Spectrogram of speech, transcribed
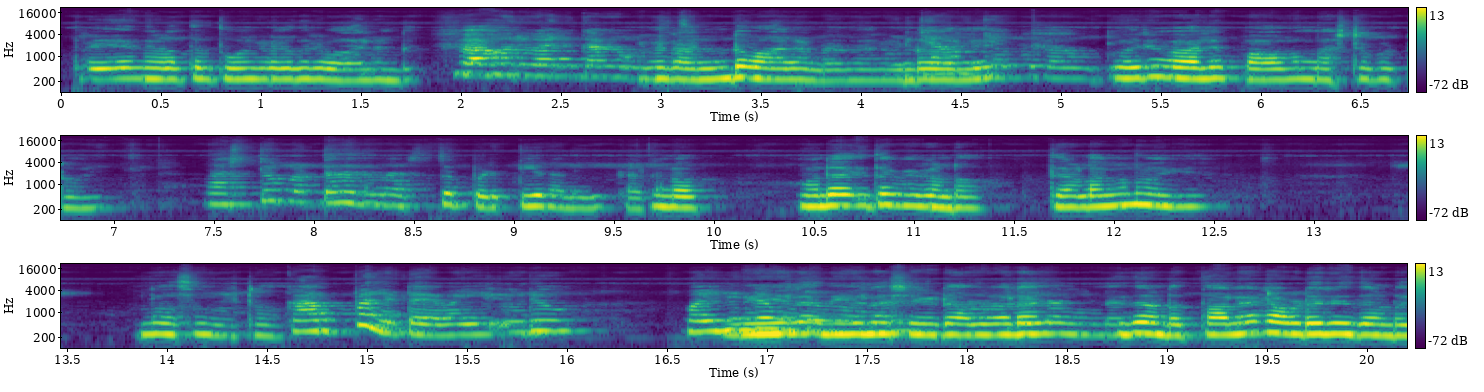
ഇത്രയും നീളത്തിൽ തൂങ്ങി കിടക്കുന്ന ഒരു വാലുണ്ട്. പിന്നെ രണ്ട് വാലുണ്ടായിരുന്നു. രണ്ട് വാൽ. ഒരു വാൽ പാവം നഷ്ടപ്പെട്ടു പോയി നഷ്ടപ്പെട്ടതല്ല നഷ്ടപ്പെടുത്തിയതാണ് ഈ കഥ. കണ്ടോ? അവന്റെ ഇതൊക്കെ കണ്ടോ? തിളങ്ങുന്ന നോക്കി നല്ല രസം കേട്ടോ. കറുപ്പല്ലേ ഒരു വൈലിന്റെ നീല നീല ഷെയ്ഡ്. അതുപോലെ ഇത് കണ്ടോ തലയുടെ അവിടെ ഒരു ഇതുണ്ടോ?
